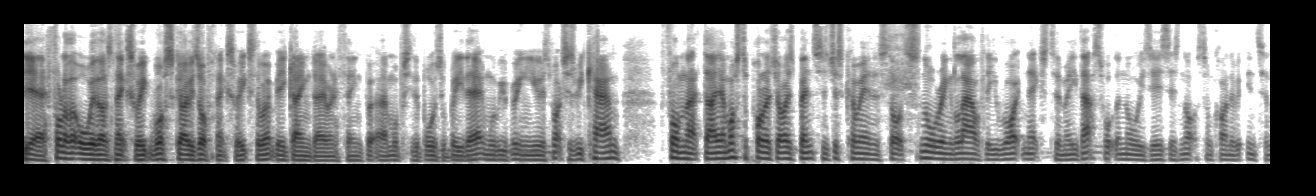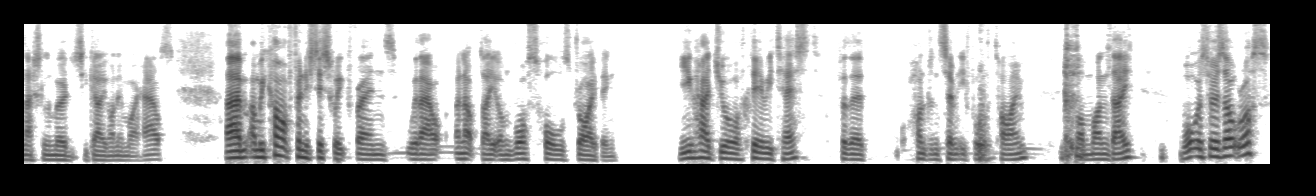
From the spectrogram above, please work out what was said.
Yeah, follow that all with us next week. Ross goes off next week, so there won't be a game day or anything. But um, obviously, the boys will be there, and we'll be bringing you as much as we can from that day. I must apologise. Benson's just come in and started snoring loudly right next to me. That's what the noise is. There's not some kind of international emergency going on in my house. Um, and we can't finish this week, friends, without an update on Ross Halls' driving. You had your theory test for the 174th time. on Monday. What was the result, Ross?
